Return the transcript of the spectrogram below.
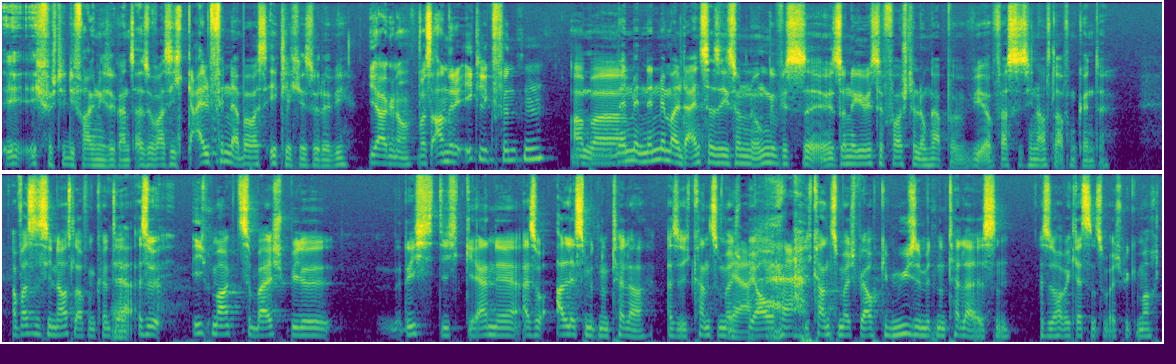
Ich, verstehe die Frage nicht so ganz. Also was ich geil finde, aber was eklig ist, oder wie? Ja, genau. Was andere eklig finden, aber... Nenn, mir- nenn mir mal deins, dass ich so eine, ungewisse, so eine gewisse Vorstellung habe, wie, auf was es hinauslaufen könnte. Auf was es hinauslaufen könnte. Ja. Also ich mag zum Beispiel richtig gerne, also alles mit Nutella. Also ich kann zum Beispiel Ja. auch, ich kann zum Beispiel auch Gemüse mit Nutella essen. Also habe ich letztens zum Beispiel gemacht.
